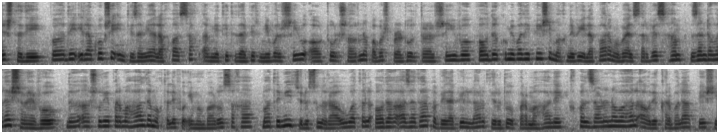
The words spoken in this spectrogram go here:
مېشته دي. په دې علاقو کښې انتظامیه له خوا سخت امنیتي تدابیر نیول شوي او ټول ښارونه په بشپړ ډول تړل شوي وو او د کومې بدې پېښې مخنیوي لپاره موبایل سروس هم ځنډولی شوی وو. د عاشورې پر مهال د مختلفو امامباړو څخه ماتمي جلوسونه را ووتل او دغه عزادار په بېلابېلو لارو تېرېدو پر مهال ئې خپل ځانونه وهل او د کربلا پېښې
